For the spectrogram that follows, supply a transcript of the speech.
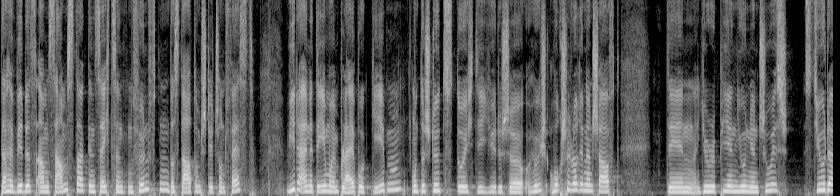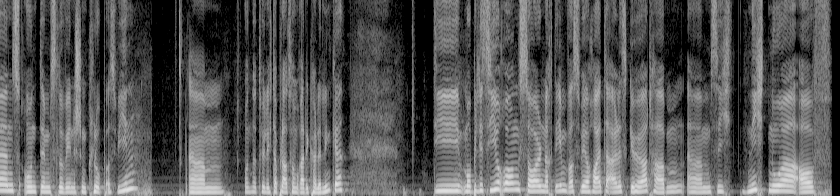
Daher wird es am Samstag, den 16.05., das Datum steht schon fest, wieder eine Demo in Bleiburg geben, unterstützt durch die jüdische Hochschülerinnenschaft, den European Union Jewish Students und dem slowenischen Club aus Wien ähm, und natürlich der Plattform Radikale Linke. Die Mobilisierung soll, nach dem, was wir heute alles gehört haben, ähm, sich nicht nur auf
